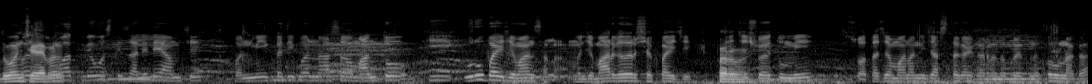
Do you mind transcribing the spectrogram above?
दोन पण शेळ्या पण सुरुवात व्यवस्थित झालेली आहे आमचे. पण मी कधी पण असं मानतो की गुरु पाहिजे माणसाला म्हणजे मार्गदर्शक पाहिजे. बरोबर. त्याच्याशिवाय तुम्ही स्वतःच्या मनाने जास्त काय करण्याचा प्रयत्न करू नका.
